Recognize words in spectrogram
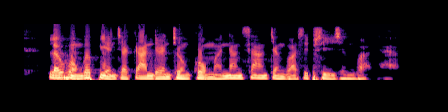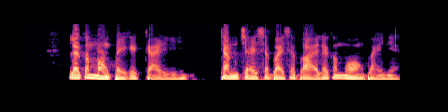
ๆ แล้วผมก็เปลี่ยนจากการเดินจงกรมมานั่งสร้างจังหวะสิบสี่จังหวะนะฮะแล้วก็มองไปไกลๆทำใจสบายๆ แล้วก็มองไปเนี่ย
